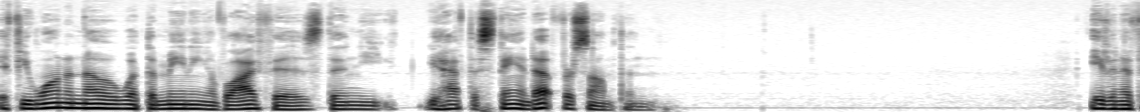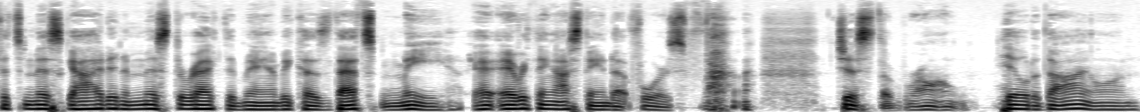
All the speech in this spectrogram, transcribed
If you want to know what the meaning of life is, then you, you have to stand up for something. Even if it's misguided and misdirected, man, because that's me. Everything I stand up for is just the wrong hill to die on.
